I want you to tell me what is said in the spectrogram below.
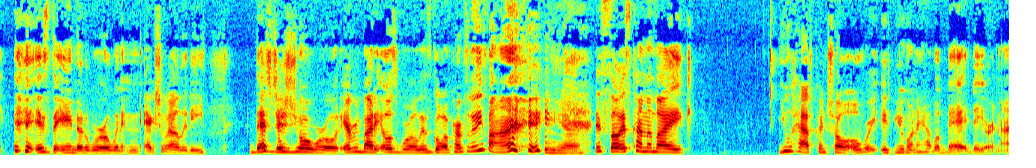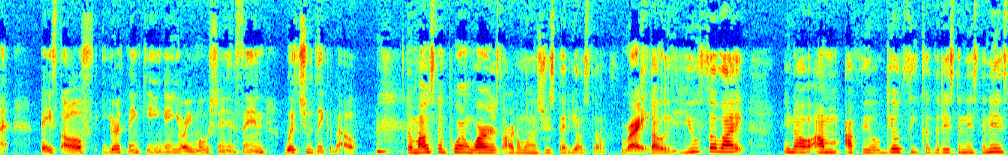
it's the end of the world when in actuality that's just your world. Everybody else's world is going perfectly fine. yeah. And so it's kind of like you have control over if you're going to have a bad day or not based off your thinking and your emotions and what you think about. The most important words are the ones you study yourself. Right. So if you feel like you know, I'm I feel guilty because of this and this and this.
